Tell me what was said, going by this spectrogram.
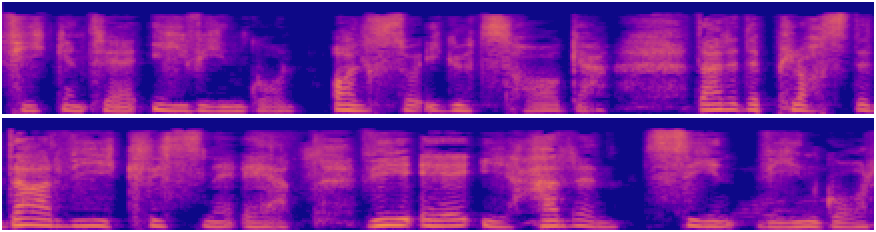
fikentreet i vingården, altså i Guds hage. Der er det plass. Det er der vi kristne er. Vi er i Herren sin vingård.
